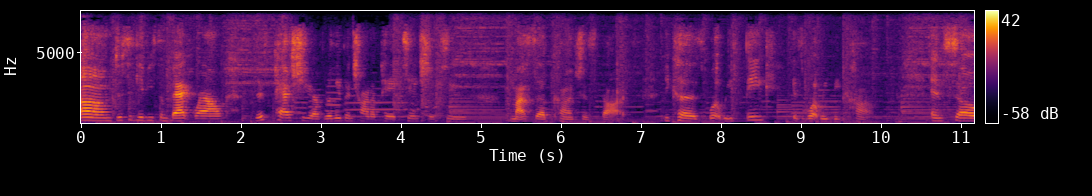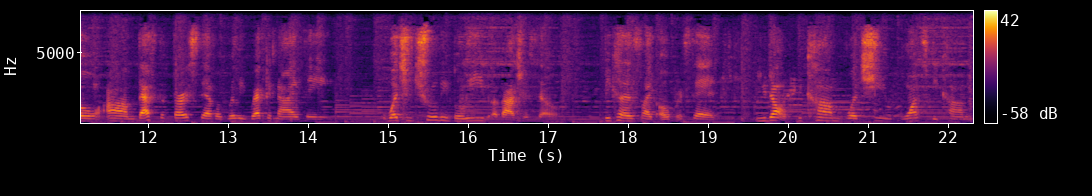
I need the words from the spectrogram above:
Um, just to give you some background, this past year I've really been trying to pay attention to my subconscious thoughts because what we think is what we become. And so um, that's the first step of really recognizing what you truly believe about yourself. Because, like Oprah said, you don't become what you want to become, you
